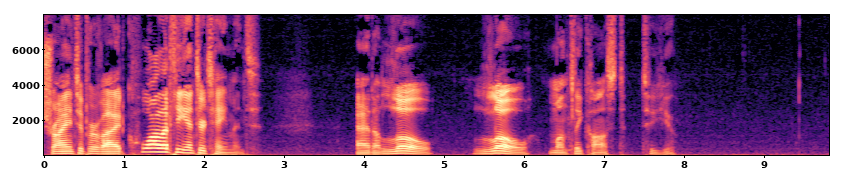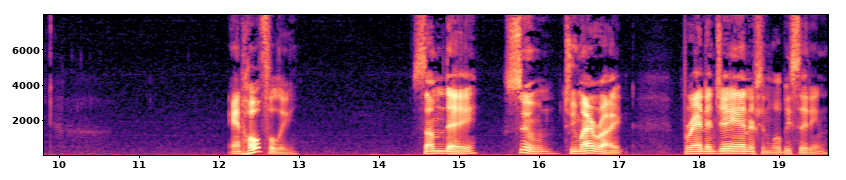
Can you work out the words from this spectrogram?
trying to provide quality entertainment at a low, low monthly cost to you. And hopefully, someday, soon, to my right, Brandon J. Anderson will be sitting.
